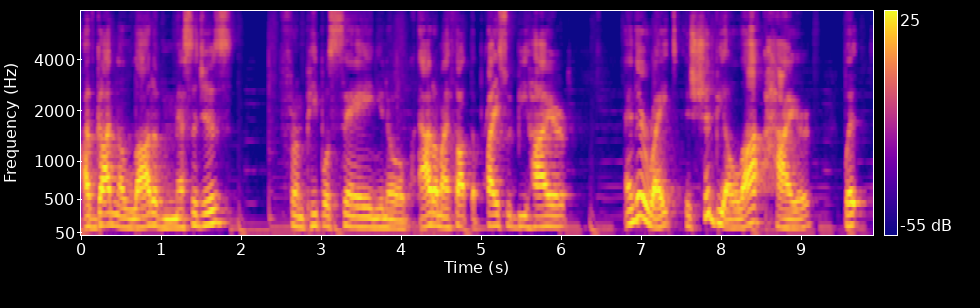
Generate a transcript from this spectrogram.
I've gotten a lot of messages from people saying, you know, Adam, I thought the price would be higher. And they're right, it should be a lot higher, but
